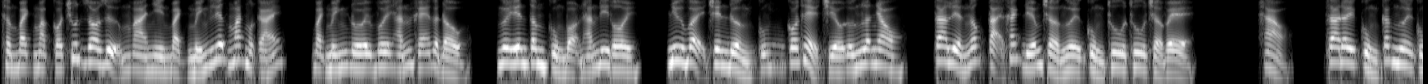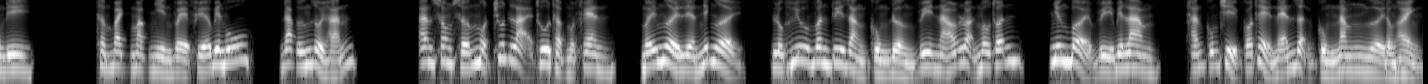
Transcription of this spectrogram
Thẩm bạch mặc có chút do dự mà nhìn bạch mính liếc mắt một cái, bạch mính đối với hắn khẽ gật đầu, ngươi yên tâm cùng bọn hắn đi thôi, như vậy trên đường cũng có thể chiếu ứng lẫn nhau, ta liền ngốc tại khách điếm chờ ngươi cùng thu thu trở về. Hảo, ta đây cùng các ngươi cùng đi. Thẩm bạch mặc nhìn về phía biên vũ, đáp ứng rồi hắn. Ăn xong sớm một chút lại thu thập một phen, mấy người liền nhích người, Lục Hưu Vân tuy rằng cùng đường vi náo loạn mâu thuẫn, nhưng bởi vì biên lam, hắn cũng chỉ có thể nén giận cùng 5 người đồng hành.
